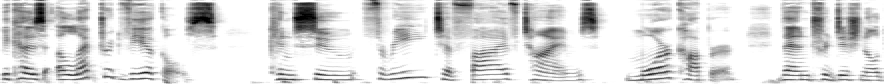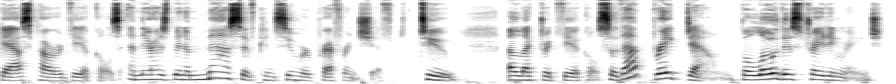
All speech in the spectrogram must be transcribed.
because electric vehicles consume 3 to 5 times more copper than traditional gas powered vehicles. And there has been a massive consumer preference shift to electric vehicles. So that breakdown below this trading range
